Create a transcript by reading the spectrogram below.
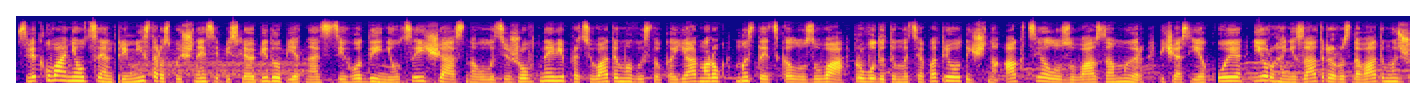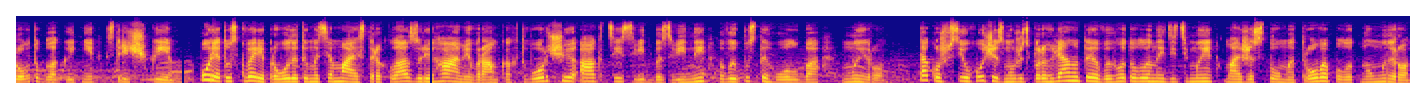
Святкування у центрі міста розпочнеться після обіду о 15-й годині. У цей час на вулиці Жовтневій працюватиме виставка ярмарок «Мистецька лозова». Проводитиметься патріотична акція «Лозова за мир», під час якої і організатори роздаватимуть жовто-блакитні стрічки. Поряд у сквері проводитиметься майстер-клас з орігамі в рамках творчої акції «Світ без війни. Випусти голуба миру». Також всі охочі зможуть переглянути виготовлене дітьми майже 100-метрове полотно миру.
